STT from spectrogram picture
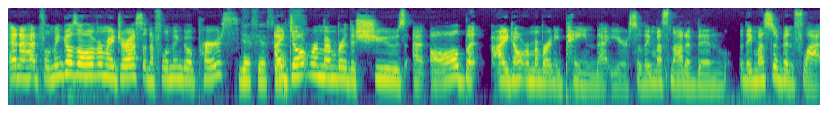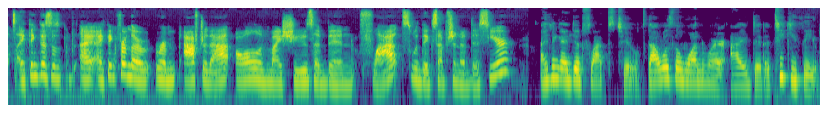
and I had flamingos all over my dress and a flamingo purse. Yes, yes, yes. I don't remember the shoes at all, but I don't remember any pain that year, so they must not have been. They must have been flats. I think this is. I, I think from the after that, all of my shoes have been flats, with the exception of this year. I think I did flats too. That was the one where I did a tiki theme.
